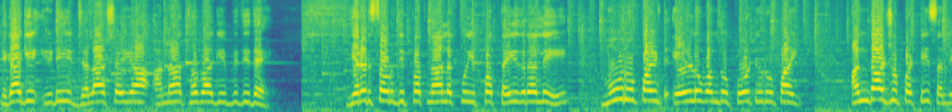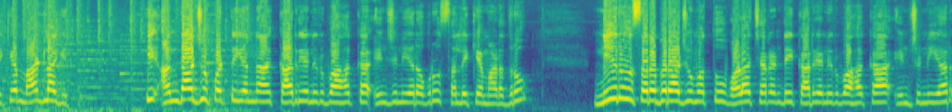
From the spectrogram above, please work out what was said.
ಹೀಗಾಗಿ ಇಡೀ ಜಲಾಶಯ ಅನಾಥವಾಗಿ ಬಿದ್ದಿದೆ. ಎರಡ್ ಸಾವಿರದ ಇಪ್ಪತ್ನಾಲ್ಕು, ಇಪ್ಪತ್ತೈದರಲ್ಲಿ ಮೂರು ಪಾಯಿಂಟ್ ಏಳು ಒಂದು ಕೋಟಿ ರೂಪಾಯಿ ಅಂದಾಜು ಪಟ್ಟಿ ಸಲ್ಲಿಕೆ ಮಾಡಲಾಗಿತ್ತು. ಈ ಅಂದಾಜು ಪಟ್ಟಿಯನ್ನ ಕಾರ್ಯನಿರ್ವಾಹಕ ಇಂಜಿನಿಯರ್ ಅವರು ಸಲ್ಲಿಕೆ ಮಾಡಿದ್ರು. ನೀರು ಸರಬರಾಜು ಮತ್ತು ಒಳಚರಂಡಿ ಕಾರ್ಯನಿರ್ವಾಹಕ ಇಂಜಿನಿಯರ್.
